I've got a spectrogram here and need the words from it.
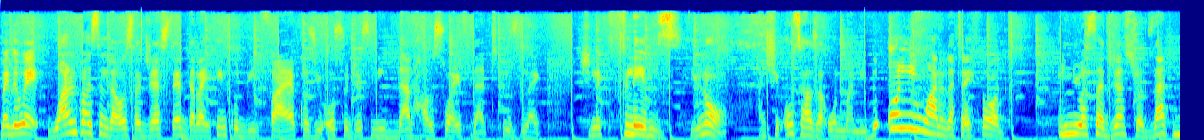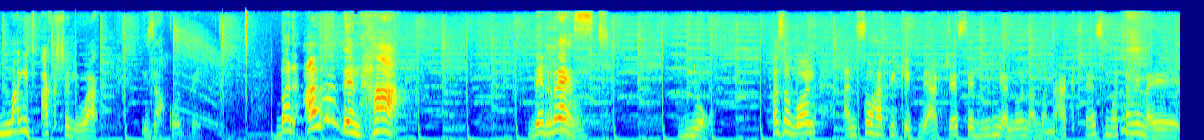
By the way, one person that was suggested that I think would be fire because you also just need that housewife that is like, she like flames, you know, and she also has her own money. The only one that I thought in your suggestion that might actually work is Akothee. But other than her, the rest, no. First of all, I'm so happy Kate, the actress, said, leave me alone, I'm an actress. Mwachane na yeye,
